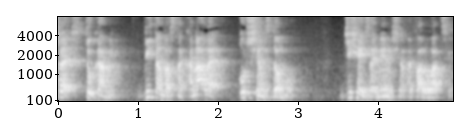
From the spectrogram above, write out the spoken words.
Cześć, tu Kamil. Witam Was na kanale Ucz się z domu. Dzisiaj zajmiemy się ewaluacją.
